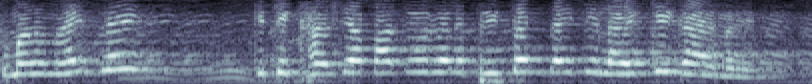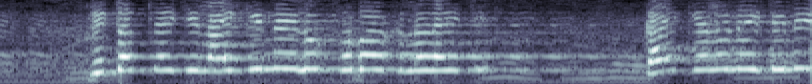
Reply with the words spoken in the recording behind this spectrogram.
तुम्हाला माहीत नाही? किती खालच्या पातळीवर झाले प्रीतम ताईची लायकी काय म्हणे? प्रीतम ताईची लायकी नाही लोकसभा लढायची. काय केलं नाही तिने?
